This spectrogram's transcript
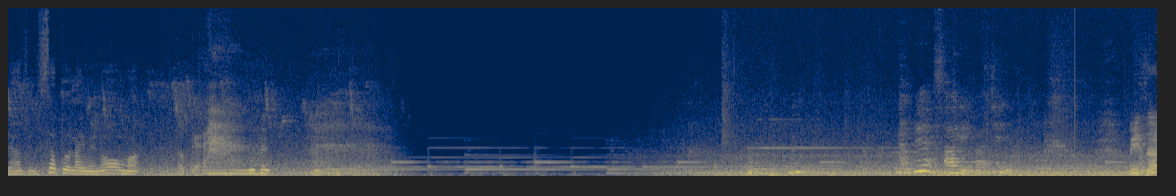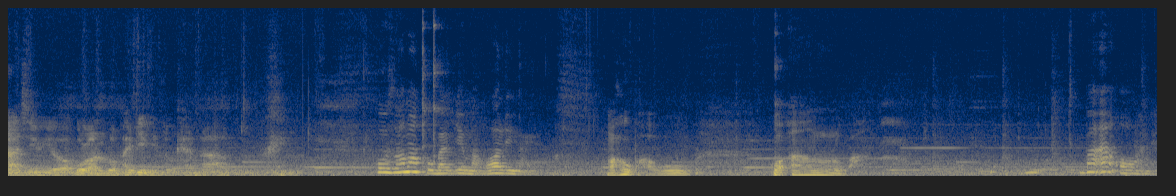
ဒါဆိုဆက်သွယ်လိုက်မယ်နော်အမဟုတ်ကဲ့ စားလေပါချင်းမင်းစားရှိပြီးတော့ကိုရောလိုဖိုက်ပြည့်နေလို့ခံစားကိုစောမကိုပဲပြည့်မှာဟောလိမ့်မယ်မဟုတ်ပါဘူးကိုအားလုံးလို့ပါဘာအံ့ဩရလဲ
